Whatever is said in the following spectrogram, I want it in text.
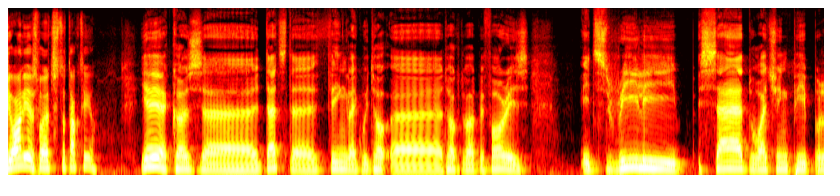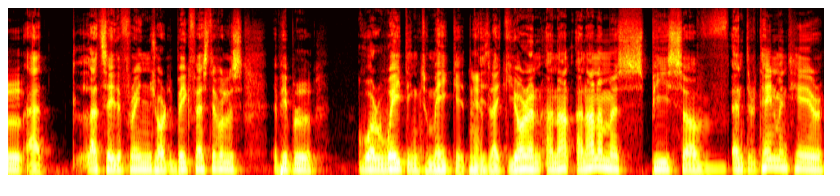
the audience wants to talk to you. Yeah, yeah, because uh, that's the thing. Like we talk, uh, talked about before, is it's really sad watching people at, let's say, the Fringe or the big festivals. uh, People who are waiting to make it. Yeah. It's like you're an, an anonymous piece of entertainment here,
